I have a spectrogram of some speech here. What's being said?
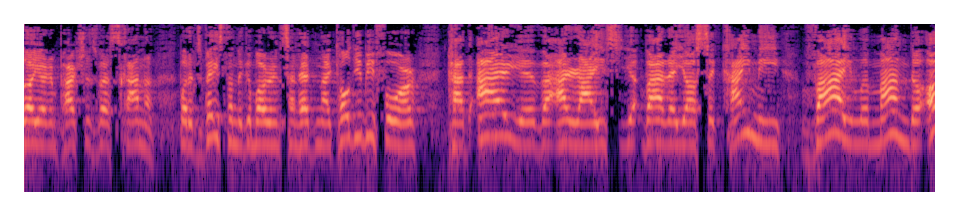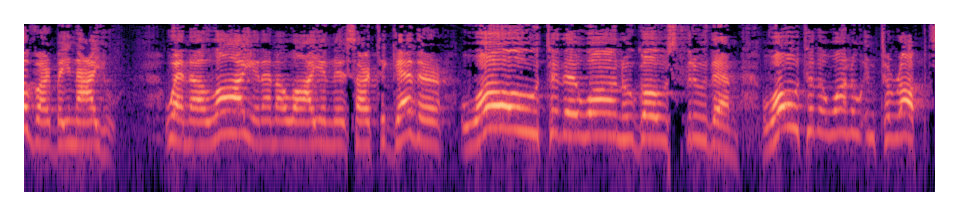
Zoyar in Parshas Veschanan, but it's based on the Gemara in Sanhedrin. I told you before, Kad Arye kaimi vai lemanda avar beinayu when a lion and a lioness are together, woe to the one who goes through them. Woe to the one who interrupts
